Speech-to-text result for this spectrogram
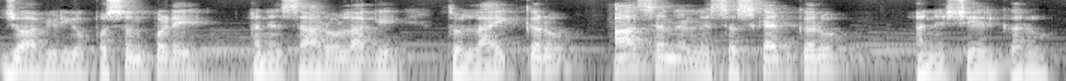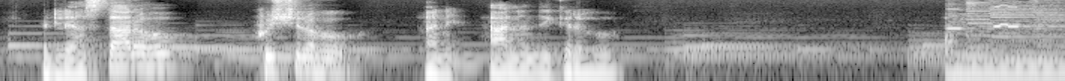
જો આ વીડિયો પસંદ પડે અને સારો લાગે તો લાઈક કરો, આ ચેનલને સબસ્ક્રાઈબ કરો અને શેર કરો. એટલે હસતા રહો, ખુશ રહો અને આનંદિત રહો. thank you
